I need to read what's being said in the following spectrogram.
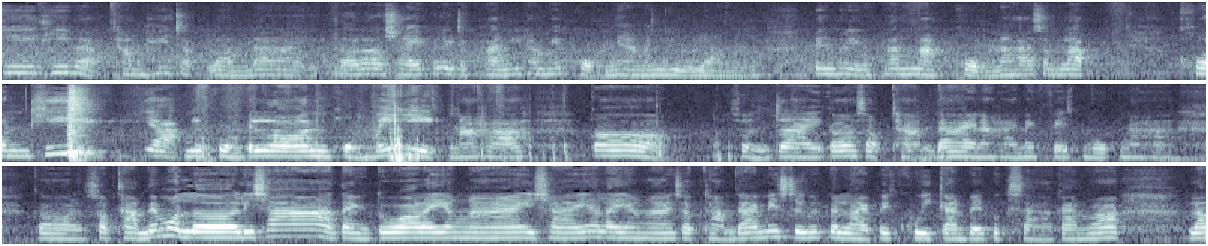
กี้ที่แบบทำให้จับรอนได้ แล้วเราใช้ผลิตภัณฑ์ที่ทำให้ผมเนี่ยมันอยู่รอน เป็นผลิตภัณฑ์หมักผมนะคะสำหรับคนที่อยากมีผมเป็นรอน ผมไม่หยิกนะคะ ก็สนใจก็สอบถามได้นะคะใน Facebook นะคะก็สอบถามได้หมดเลยลิชาแต่งตัวอะไรยังไงใช้อะไรยังไงสอบถามได้ไม่ซื้อไม่เป็นไรไปคุยกันไปปรึกษากันว่า เรา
